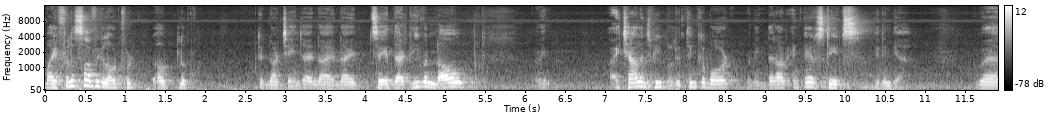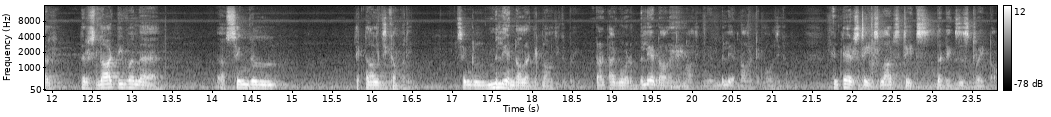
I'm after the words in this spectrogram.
My philosophical output, outlook did not change, and I, and I say that even now, I mean, I challenge people to think about. I mean, there are entire states in India where there's not even a, a single technology company, single million dollar technology company. We're not talking about a billion dollar technology company, a million dollar technology company. Entire states, large states that exist right now.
